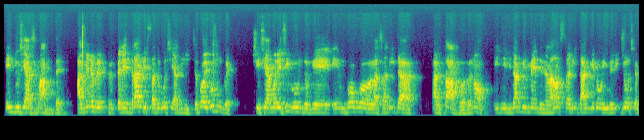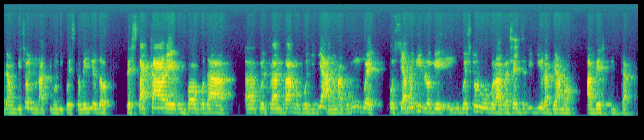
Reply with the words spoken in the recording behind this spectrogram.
entusiasmante, almeno per, per, per entrambi è stato così all'inizio. Poi comunque ci siamo resi conto che è un po' la salita al Tabor, no? Inevitabilmente nella nostra vita anche noi religiosi abbiamo bisogno un attimo di questo periodo per staccare un poco da uh, quel tram tram quotidiano, ma comunque possiamo dirlo che in questo luogo la presenza di Dio l'abbiamo avvertita.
